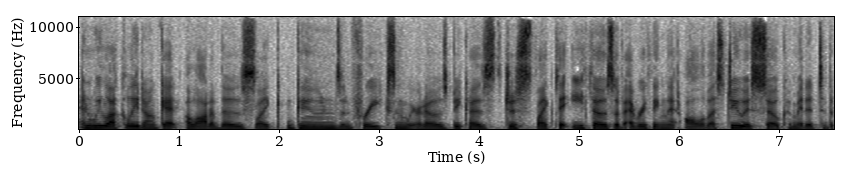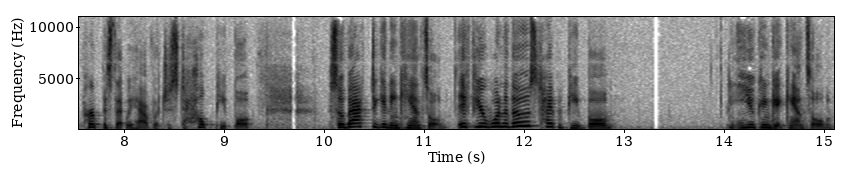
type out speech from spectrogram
And we luckily don't get a lot of those like goons and freaks and weirdos because just like the ethos of everything that all of us do is so committed to the purpose that we have, which is to help people. So back to getting canceled. If you're one of those type of people, you can get canceled.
